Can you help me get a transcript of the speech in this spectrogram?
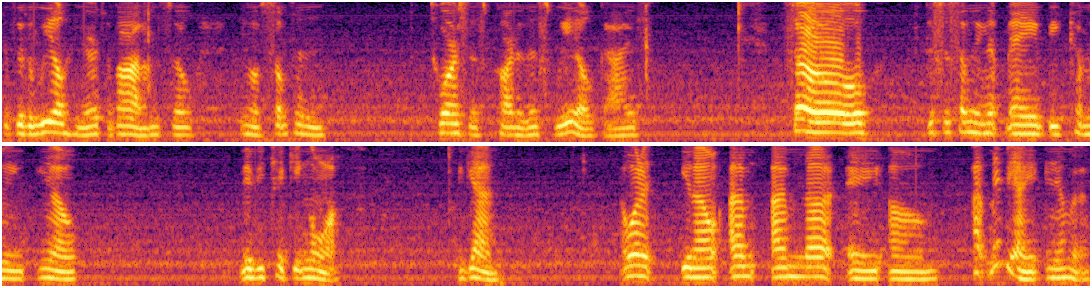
because of the wheel here at the bottom. So, you know, something Taurus is part of this wheel, guys. So this is something that may be coming, you know, maybe taking off. Again, I want to, you know, I'm I'm not a um, maybe I am a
